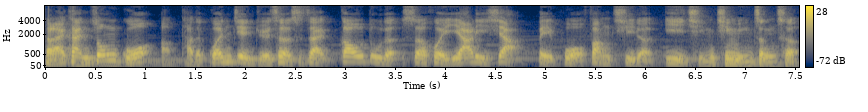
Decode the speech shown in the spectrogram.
再来看中国啊，它的关键决策是在高度的社会压力下被迫放弃了疫情清零政策。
